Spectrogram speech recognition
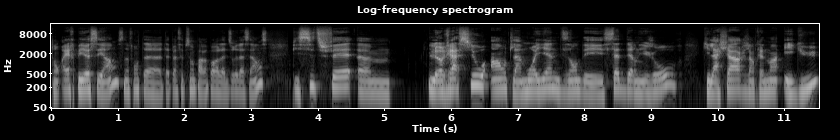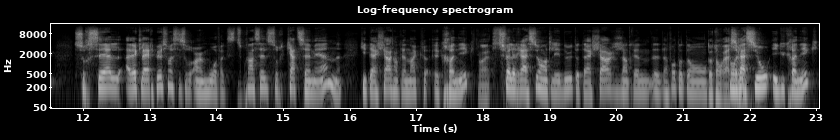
ton RPE séance, dans le fond, ta, ta perception par rapport à la durée de la séance. Puis si tu fais euh, le ratio entre la moyenne, disons, des 7 derniers jours, qui est la charge d'entraînement aiguë, sur celle, avec la RPE, souvent c'est sur un mois. Fait que si tu prends celle sur 4 semaines, qui est ta charge d'entraînement euh, chronique, Ouais. si tu fais le ratio entre les deux, tu as ta charge d'entraînement, euh, dans le fond, tu as ton, T'as ton ton ratio. ratio aigu chronique.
